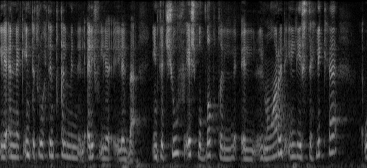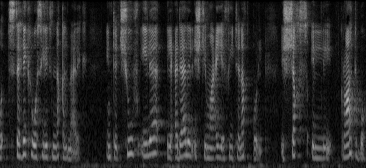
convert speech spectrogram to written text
إلى أنك أنت تروح تنتقل من الألف إلى إلى الباء. أنت تشوف إيش بالضبط ال- ال- الموارد اللي يستهلكها وتستهلكها وسيلة النقل مالك. أنت تشوف إلى العدالة الاجتماعية في تنقل الشخص اللي راتبه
